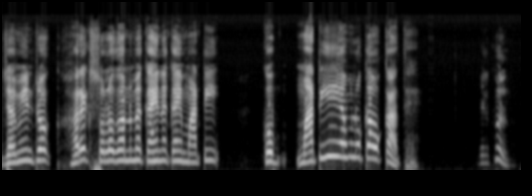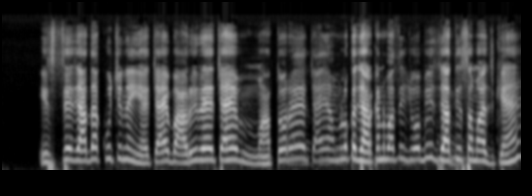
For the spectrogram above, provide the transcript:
ज़मीन तो हर एक स्लोगन में कहीं ना कहीं माटी को माटी ही हम लोग का औकात है। बिल्कुल। इससे ज़्यादा कुछ नहीं है चाहे बावरी रहे चाहे महतो रहे चाहे हम लोग का झारखंड वासी जो भी जाति समाज के हैं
